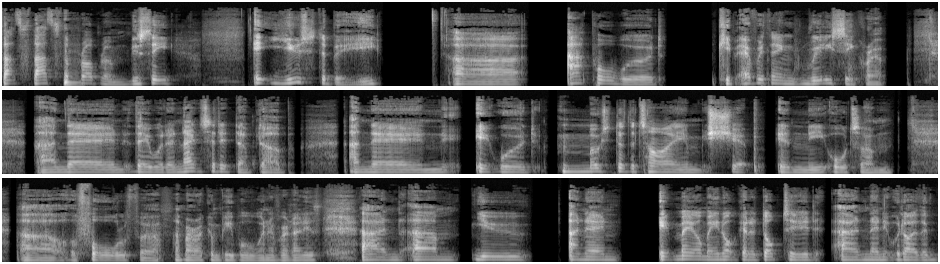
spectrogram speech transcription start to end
That's that's the Hmm. problem. You see, it used to be uh, Apple would keep everything really secret, and then they would announce it at Dub Dub, and then it would most of the time ship in the autumn uh, or the fall for American people, whenever that is, and um, you, and then it may or may not get adopted, and then it would either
